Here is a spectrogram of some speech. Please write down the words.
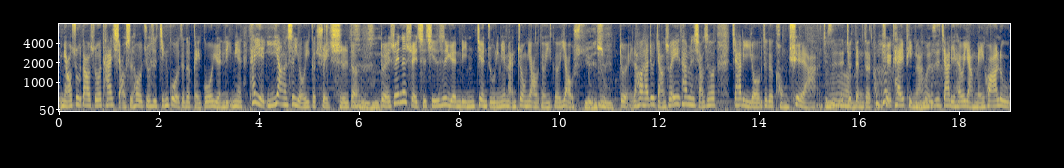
描述到说他小时候就是经过这个北郭园里面，他也一样是有一个水池的，对，所以那水池其实是园林建筑里面蛮重要的一个要素。元素。对，然后他就讲说，哎，他们小时候家里有这个孔雀啊，就是就等着孔雀开屏啊，或者是家里还会养梅花鹿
